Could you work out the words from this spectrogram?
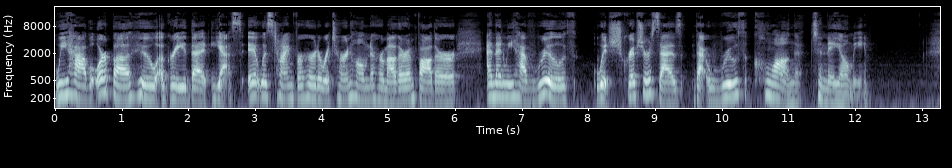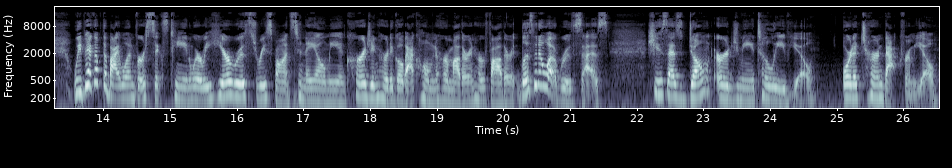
We have Orpah, who agreed that yes, it was time for her to return home to her mother and father. And then we have Ruth, which scripture says that Ruth clung to Naomi. We pick up the Bible in verse 16 where we hear Ruth's response to Naomi, encouraging her to go back home to her mother and her father. Listen to what Ruth says. She says, Don't urge me to leave you or to turn back from you.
